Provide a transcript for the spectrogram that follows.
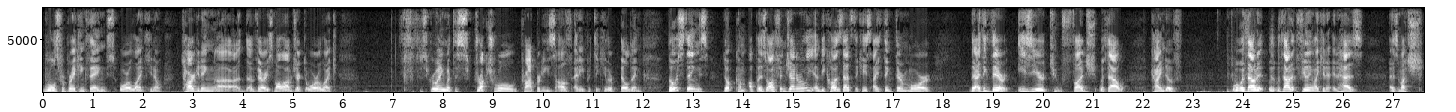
rules for breaking things or like, you know, targeting uh, a very small object or like f- screwing with the structural properties of any particular building – those things don't come up as often generally, and because that's the case, I think they're more. I think they're easier to fudge without kind of without it without it feeling like it it has as much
